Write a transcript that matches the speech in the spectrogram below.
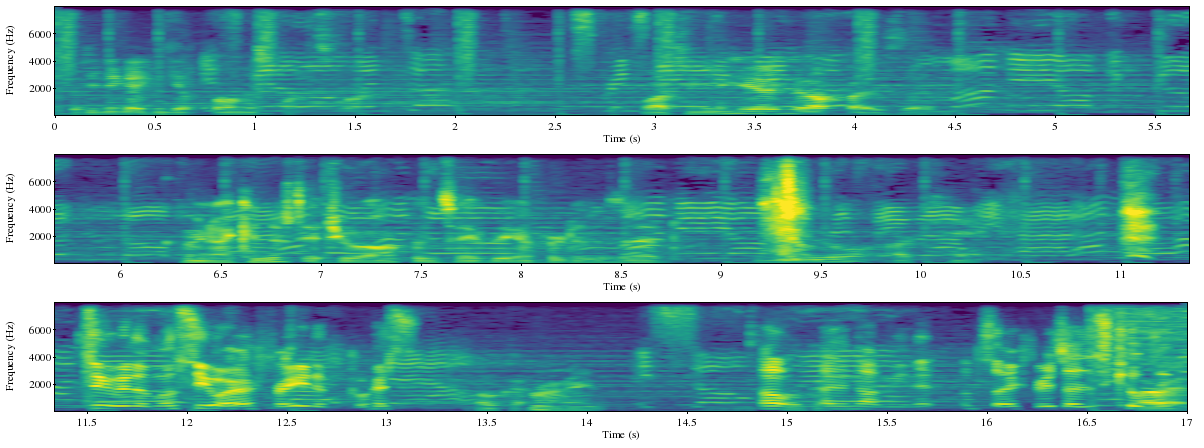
But do you think I can get bonus points for it? Watch, I'm gonna hit hit off by Zed. I mean, I can just hit you off and save the effort of the Zed. You are king. Do it unless you are afraid, of course. Okay. Alright. Oh, Okay. I did not mean it. I'm sorry, Fridge. I just killed Alright,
